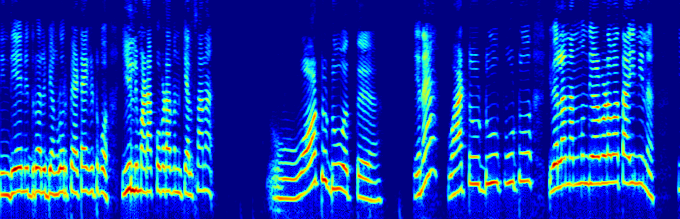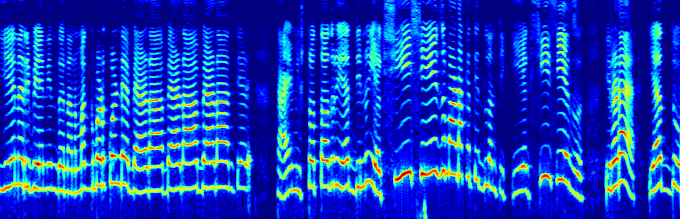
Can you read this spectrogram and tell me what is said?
ನಿಂದೇನಿದ್ರು ಅಲ್ಲಿ ಬೆಂಗಳೂರು ಪೇಟೆಗೆ ಇಟ್ಕೋ. ಇಲ್ಲಿ ಮಾಡಕ್ ಹೋಗ್ಬೇಡ ಅದನ್ನ ಕೆಲಸನ. ವಾಟ್ ಡೂ ಅತ್ತೆ ಏನ ವಾಟು ಡೂ ಪೂಟು ಇವೆಲ್ಲ ನನ್ನ ಮುಂದೆ ಹೇಳ್ಬೇಡವ ತಾಯಿ ನೀನು ಏನರಿಬೆ ನಿಂದ ನನ್ನ ಮಗ್ ಬಡ್ಕೊಂಡೆ ಬೇಡ ಬೇಡ ಬೇಡ ಅಂತೇಳಿ ಟೈಮ್ ಇಷ್ಟೊತ್ತಾದ್ರೂ ಎದ್ದಿನ್ನು ಎಕ್ಸೀಸೇಜ್ ಮಾಡಕತ್ತಿದ್ಲಂತಿಕ್ಕಿ ಎಕ್ಸೀಸೇಜ್ ಇರಡ ಎದ್ದು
